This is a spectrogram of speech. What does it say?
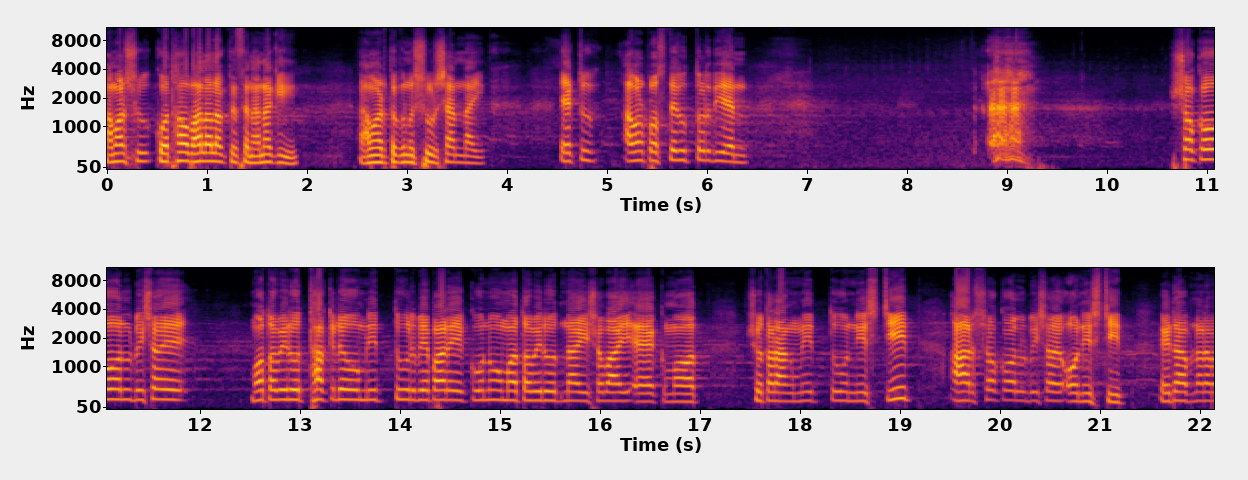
আমার সু কথাও ভালো লাগতেছে না নাকি? আমার তো কোনো সুরসার নাই। একটু আমার প্রশ্নের উত্তর দিয়েন। সকল বিষয়ে মতবিরোধ থাকলেও মৃত্যুর ব্যাপারে কোনো মতবিরোধ নাই, সবাই একমত। সুতরাং মৃত্যু নিশ্চিত আর সকল বিষয় অনিশ্চিত। এটা আপনারা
